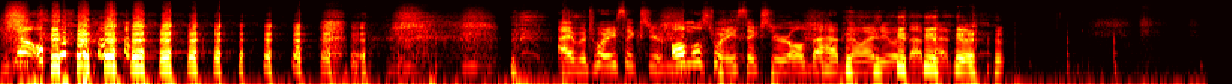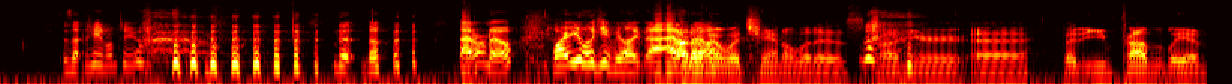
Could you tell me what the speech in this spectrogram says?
no. I'm a 26 year, almost 26 year old that had no idea what that meant. Is that channel two? The- the- I don't know. Why are you looking at me like that? I don't, I don't know. know what channel it is on your, uh, but you probably have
